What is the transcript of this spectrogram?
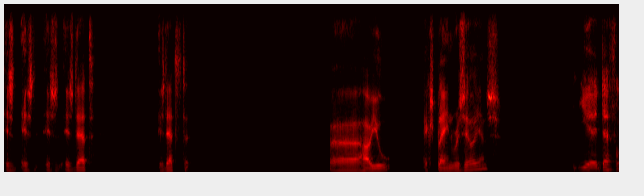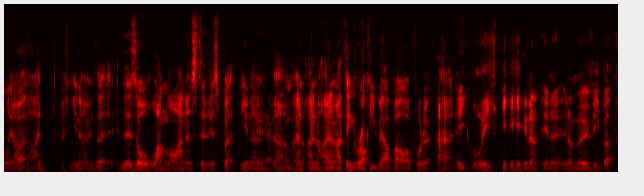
Is is is is that is that uh, how you explain resilience? Yeah, definitely. I, I you know, the, there's all one-liners to this, but you know, yeah. um, and, and I think Rocky Balboa put it uh, equally in a in a in a movie, but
